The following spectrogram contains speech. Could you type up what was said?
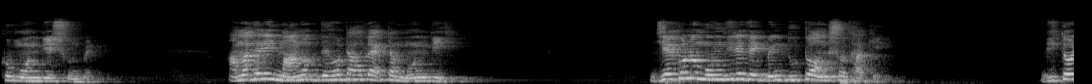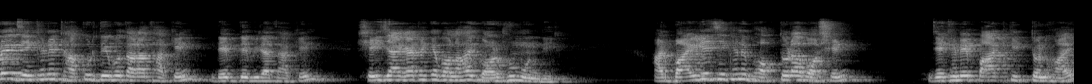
খুব মন দিয়ে শুনবেন। আমাদের এই মানব দেহটা হলো একটা মন্দির। যে কোনো মন্দিরে দেখবেন দুটো অংশ থাকে। ভিতরে যেখানে ঠাকুর দেবতারা থাকেন, দেবদেবীরা থাকেন, সেই জায়গাটাকে বলা হয় গর্ভ মন্দির আর বাইরে যেখানে ভক্তরা বসেন, যেখানে পাঠ কীর্তন হয়,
